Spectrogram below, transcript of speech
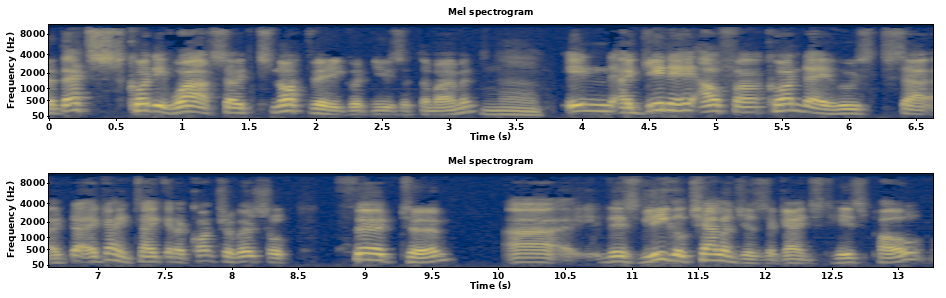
But that's Cote d'Ivoire, so it's not very good news at the moment. No. In uh, Guinea, Alpha Conde, who's uh, again taken a controversial third term, uh, there's legal challenges against his poll,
